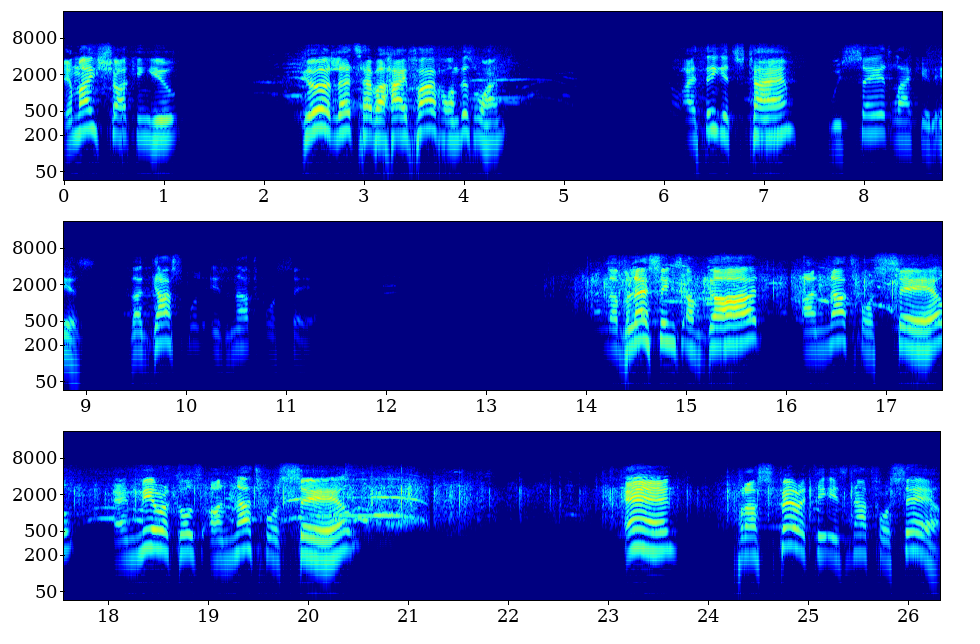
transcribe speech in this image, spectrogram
Am I shocking you? Good, let's have a high five on this one. I think it's time we say it like it is. The gospel is not for sale. And the blessings of God are not for sale, and miracles are not for sale, and prosperity is not for sale.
